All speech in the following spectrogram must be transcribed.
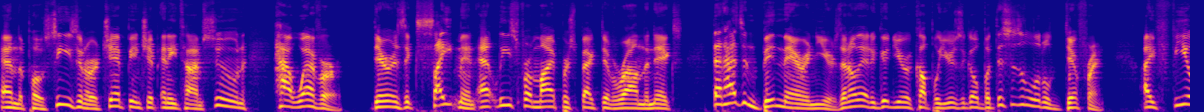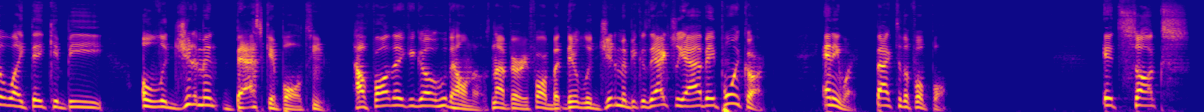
and the postseason or a championship anytime soon. However, there is excitement, at least from my perspective, around the Knicks that hasn't been there in years. I know they had a good year a couple years ago, but this is a little different. I feel like they could be a legitimate basketball team. How far they could go, who the hell knows? Not very far, but they're legitimate because they actually have a point guard. Anyway, back to the football. It sucks.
